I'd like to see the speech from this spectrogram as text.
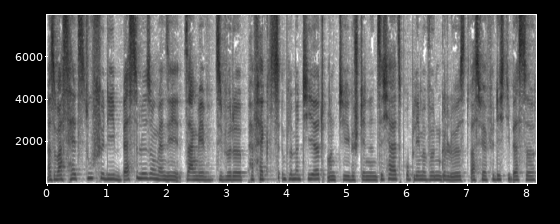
Also was hältst du für die beste Lösung, wenn sie, sagen wir, sie würde perfekt implementiert und die bestehenden Sicherheitsprobleme würden gelöst? Was wäre für dich die beste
